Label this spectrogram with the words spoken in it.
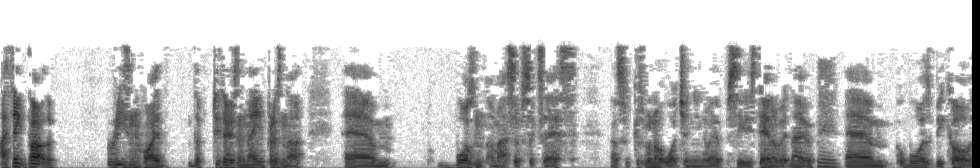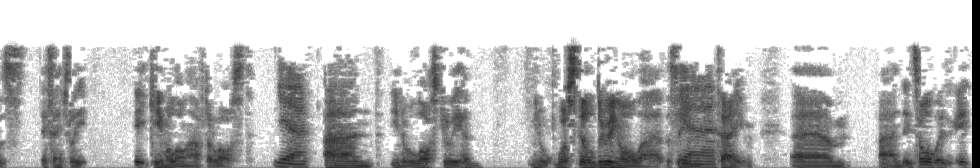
I think part of the reason why the 2009 Prisoner um, wasn't a massive success, that's because we're not watching, you know, series 10 of it now, Mm. um, was because essentially it came along after Lost. Yeah. And, you know, Lost really had, you know, was still doing all that at the same Yeah. time. Um, and it's always, it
